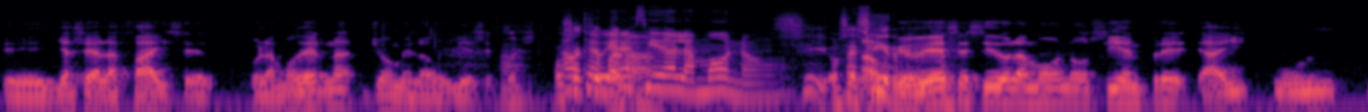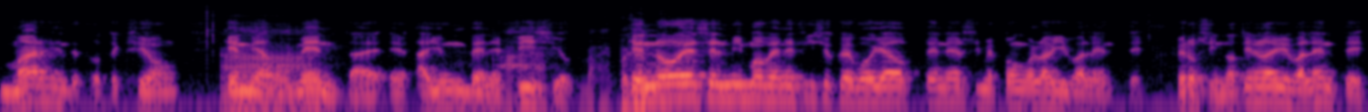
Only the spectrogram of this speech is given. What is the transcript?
ya sea la Pfizer, o la moderna, yo me la hubiese ah, puesto. o sea Aunque hubiera sido la mono. Sí, o sea, Aunque hubiese sido la mono, siempre hay un margen de protección que me ah. aumenta, eh, hay un beneficio, ah, que no es el mismo beneficio que voy a obtener si me pongo la bivalente, pero si no tiene la bivalente,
